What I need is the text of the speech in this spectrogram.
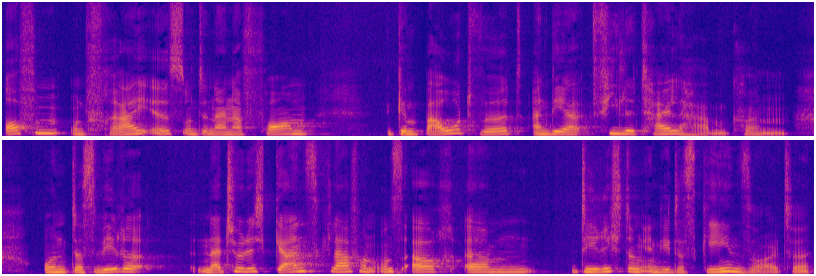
offen und frei ist und in einer Form gebaut wird, an der viele teilhaben können. Und das wäre natürlich ganz klar von uns auch ähm, die Richtung, in die das gehen sollte.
